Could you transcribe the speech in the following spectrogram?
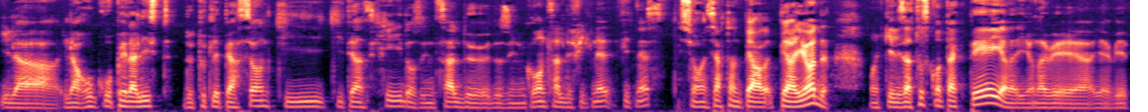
il a, il a regroupé la liste de toutes les personnes qui, qui étaient inscrites dans une salle de, dans une grande salle de fitness, fitness sur une certaine période. Donc, il les a tous contactés. Il y, il y en avait, il y avait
